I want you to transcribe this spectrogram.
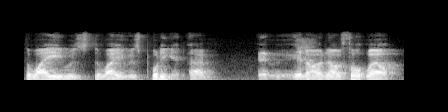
the way he was, the way he was putting it. Um, you know, and I thought, well,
